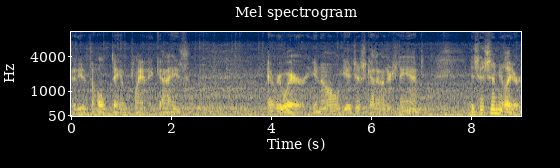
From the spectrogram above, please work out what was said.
city. It's the whole damn planet, guys. Everywhere, you know, you just got to understand. It's a simulator.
